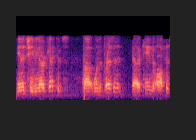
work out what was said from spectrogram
in achieving our objectives uh, when the president uh, came to office,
